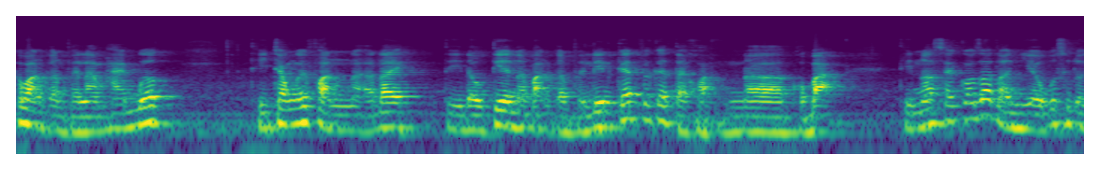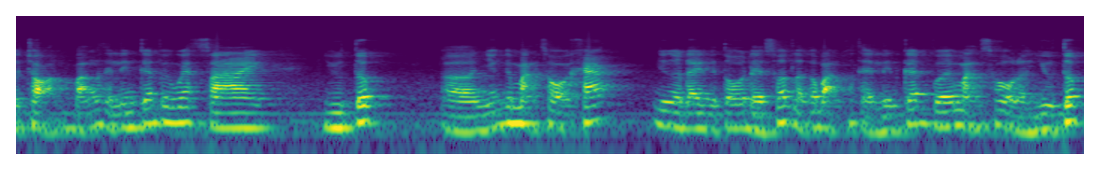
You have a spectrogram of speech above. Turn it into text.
Các bạn cần phải làm hai bước. Thì trong cái phần ở đây thì đầu tiên là bạn cần phải liên kết với cái tài khoản uh, của bạn. Thì nó sẽ có rất là nhiều cái sự lựa chọn. Bạn có thể liên kết với website YouTube uh, những cái mạng xã hội khác nhưng ở đây thì tôi đề xuất là các bạn có thể liên kết với mạng xã hội là YouTube.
